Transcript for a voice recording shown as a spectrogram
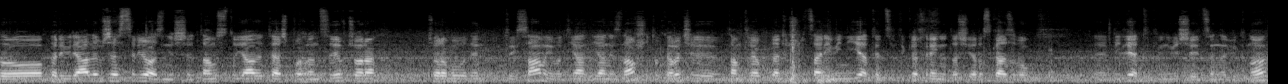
то перевіряли вже серйозніше. Там стояли теж погранці. Вчора, вчора був один той самий, от я, я не знав, що то коротше, там треба купляти в Швейцарії віньєти. Це така хрень, та, що я розказував. Е, Білет він вішається на вікно.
